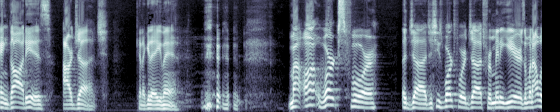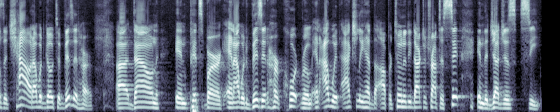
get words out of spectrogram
and God is our judge. Can I get an amen? My aunt works for a judge, and she's worked for a judge for many years. And when I was a child, I would go to visit her uh, down in Pittsburgh, and I would visit her courtroom, and I would actually have the opportunity, Dr. Trout, to sit in the judge's seat.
